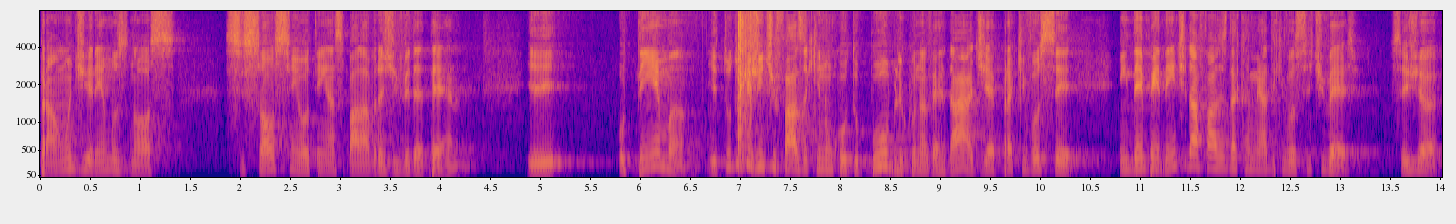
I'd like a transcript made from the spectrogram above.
para onde iremos nós se só o Senhor tem as palavras de vida eterna? E o tema e tudo que a gente faz aqui num culto público, na verdade, é para que você, independente da fase da caminhada que você tivesse, seja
